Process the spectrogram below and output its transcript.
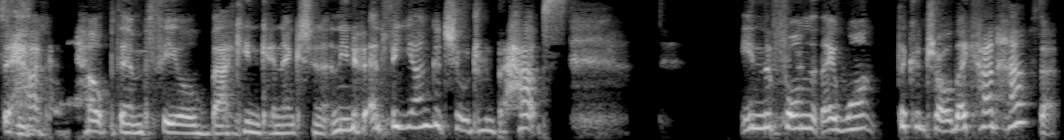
So how can I help them feel back in connection? And you know, and for younger children, perhaps in the form that they want the control, they can't have that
